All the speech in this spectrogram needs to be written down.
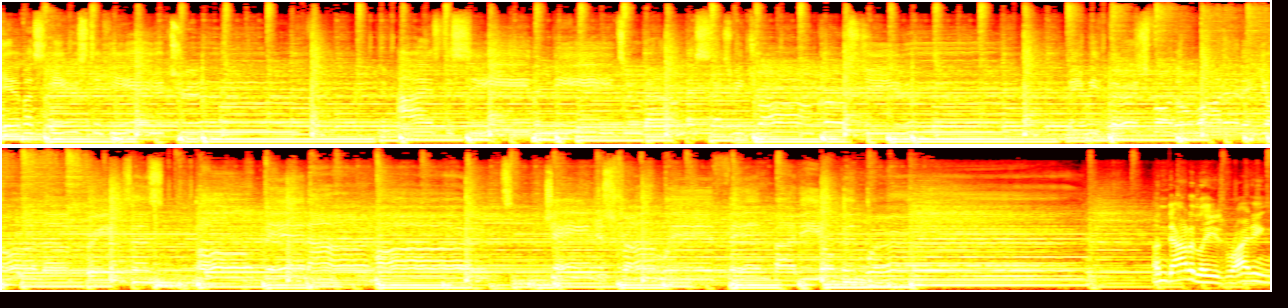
Give us ears to hear your truth and eyes to see Undoubtedly, he's writing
